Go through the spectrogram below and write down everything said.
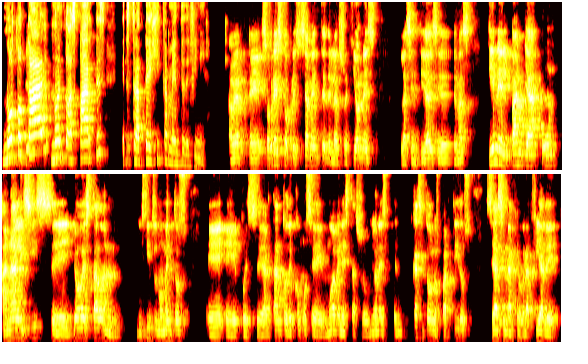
No total, no en todas partes, estratégicamente definida. A ver, eh, sobre esto precisamente de las regiones, las entidades y demás, ¿tiene el PAN ya un análisis? yo he estado en distintos momentos eh, eh, pues eh, al tanto de cómo se mueven estas reuniones. En casi todos los partidos se hace una geografía de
